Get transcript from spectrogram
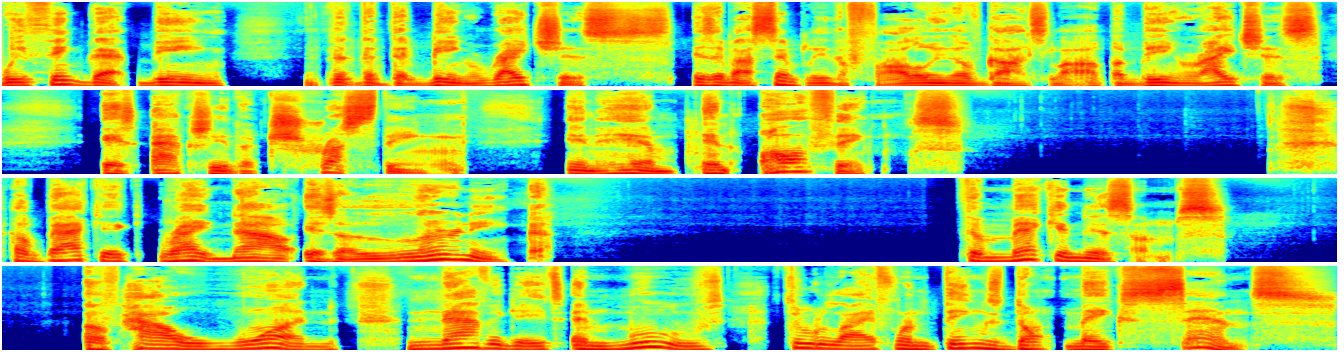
We think that being that, that, that being righteous is about simply the following of God's law, but being righteous is actually the trusting in him in all things. Habakkuk right now is a learning the mechanisms of how one navigates and moves through life when things don't make sense.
